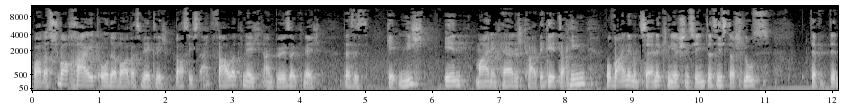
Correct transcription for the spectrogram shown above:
war das Schwachheit oder war das wirklich, das ist ein fauler Knecht, ein böser Knecht. Das ist, geht nicht in meine Herrlichkeit. Er geht dahin, wo Weinen und Zähneknirschen sind. Das ist der Schluss, der, der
